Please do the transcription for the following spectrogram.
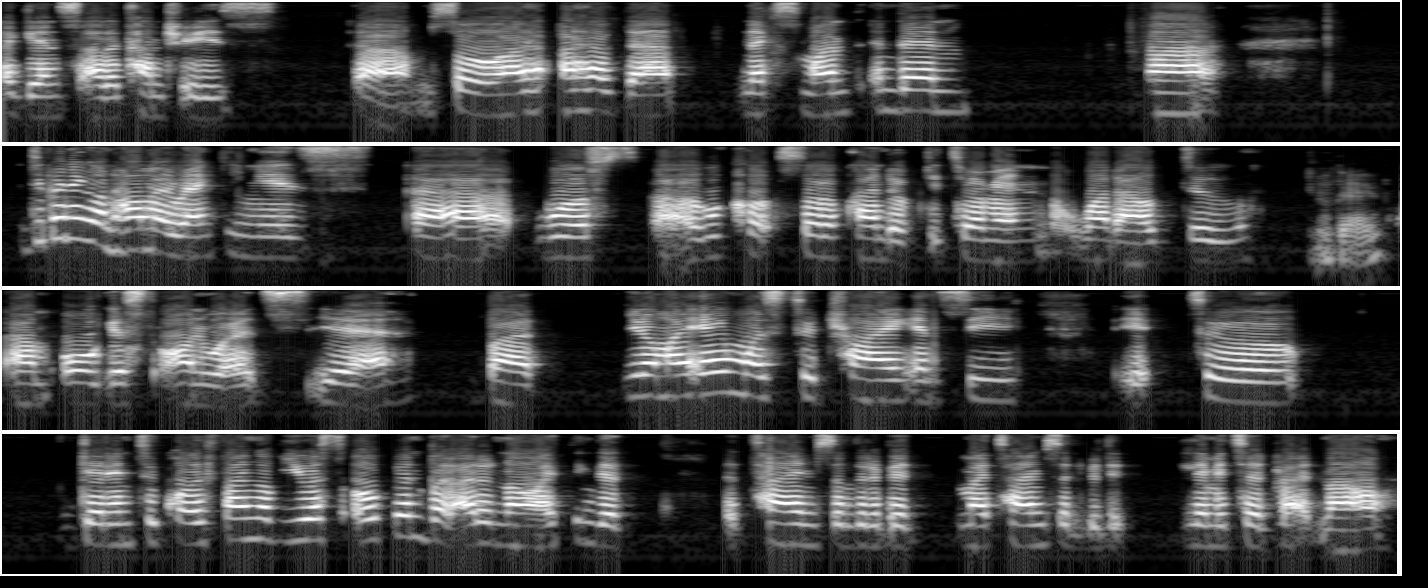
against other countries. Um, so I, I have that next month, and then uh, depending on how my ranking is, uh, will uh, will sort of kind of determine what I'll do. Okay. Um, August onwards, yeah. But you know, my aim was to try and see it to get into qualifying of U.S. Open, but I don't know. I think that the time's a little bit. My time's a little bit limited right now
